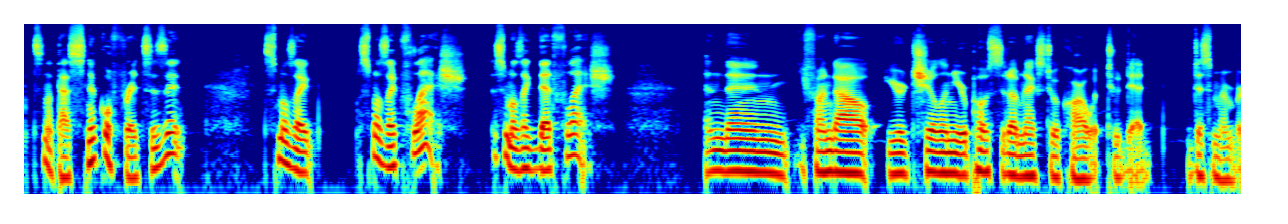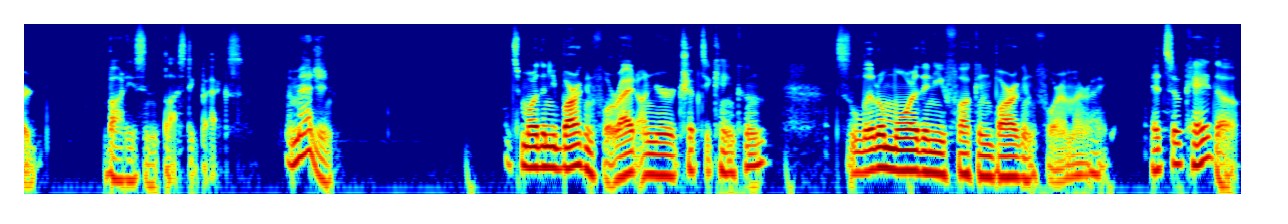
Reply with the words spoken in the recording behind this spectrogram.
it's not that snickle fritz, is it? It smells like it smells like flesh. It smells like dead flesh. And then you find out you're chilling, you're posted up next to a car with two dead, dismembered bodies in plastic bags. Imagine. It's more than you bargained for, right? On your trip to Cancun. It's a little more than you fucking bargained for, am I right? It's okay though.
